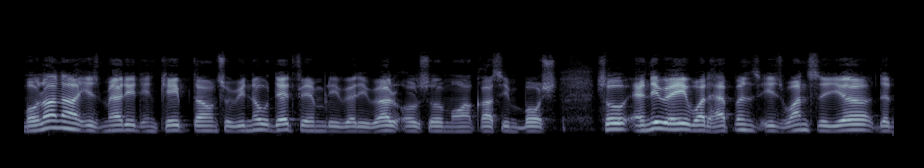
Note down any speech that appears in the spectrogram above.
Maulana is married in Cape Town, so we know that family very well. Also, Muhammad Qasim Bosch. So anyway, what happens is once a year that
